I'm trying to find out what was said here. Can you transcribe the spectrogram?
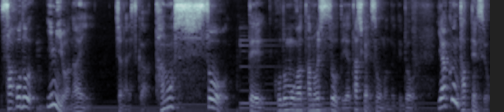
さほど意味はないじゃないですか。楽しそうって子供が楽しそうっていや確かにそうなんだけど役に立ってんすよ。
